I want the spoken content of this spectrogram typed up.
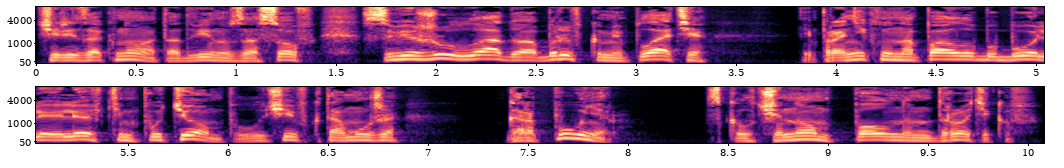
Через окно отодвину засов, свяжу Ладу обрывками платья и проникну на палубу более легким путем, получив к тому же гарпунер с колчаном полным дротиков.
